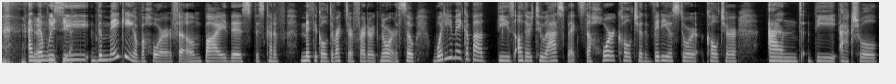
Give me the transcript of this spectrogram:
And then we Yeah. see the making of a horror film by this this kind of mythical director Frederick North. So what do you make about these other two aspects, the horror culture, the video store culture and the actual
